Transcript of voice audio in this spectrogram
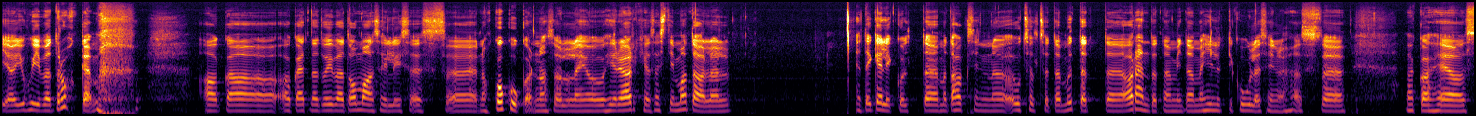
ja juhivad rohkem aga, aga et nad võivad oma sellises äh, noh, kogukonnas olla ju hierarhias hästi madalal. ja tegelikult äh, ma tahaksin õudselt seda mõtet arendada, mida ma hiljuti kuulasin ühes väga heas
